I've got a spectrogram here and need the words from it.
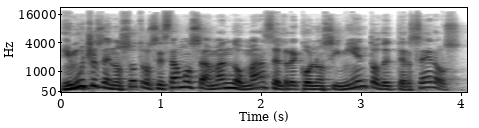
Y muchos de nosotros estamos amando más el reconocimiento de terceros,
